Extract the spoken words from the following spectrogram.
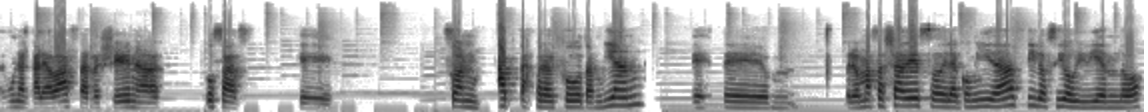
alguna calabaza rellena, cosas que son aptas para el fuego también. Este, pero más allá de eso, de la comida, sí lo sigo viviendo,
